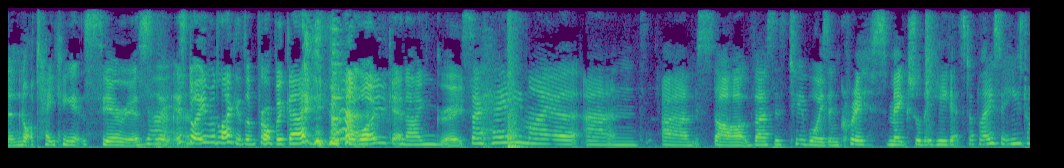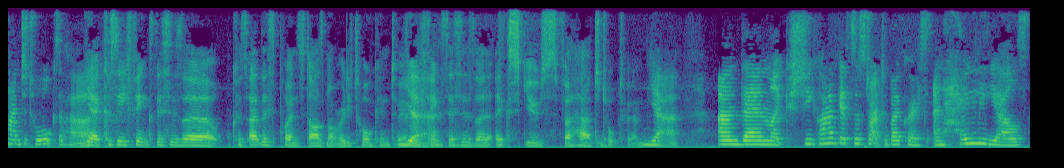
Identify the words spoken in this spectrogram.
Yeah. and not taking it seriously. Yeah. It's not even like it's a proper game. Yeah. Why are you getting angry? So Haley, Maya and um, Star versus two boys, and Chris makes sure that he gets to play. So he's trying to talk to her. Yeah, because he thinks this is a because at this point Star's not really talking to him. Yeah. He thinks this is an excuse for her to talk to him. Yeah. And then like she kind of gets distracted by Chris and Haley yells,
